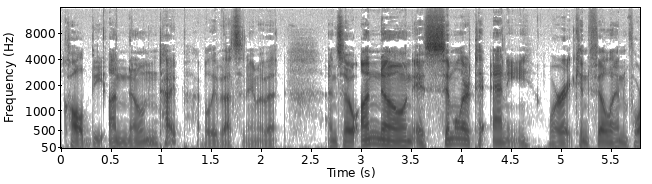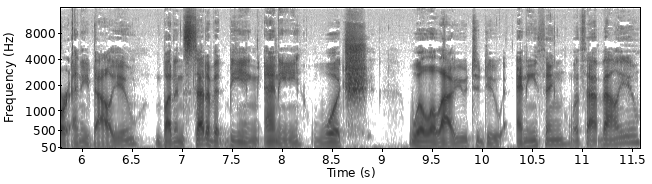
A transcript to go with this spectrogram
called the unknown type. I believe that's the name of it. And so unknown is similar to any, where it can fill in for any value, but instead of it being any, which will allow you to do anything with that value,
